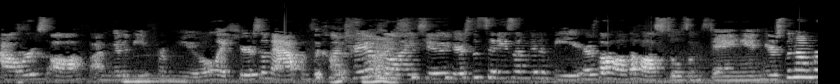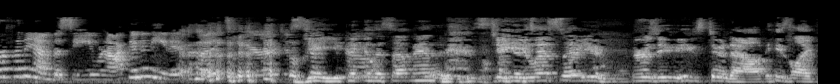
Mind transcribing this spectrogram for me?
hours off I'm going to be from you. Like, here's a map of the country That's I'm nice. going to. Here's the cities I'm going to be. Here's the, all the hostels I'm staying in. Here's the number for the embassy. We're not going to need it, but it's here. Just so Gee, you know. picking this up, man? Gee, you listening? you. There's he's tuned out. He's like,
